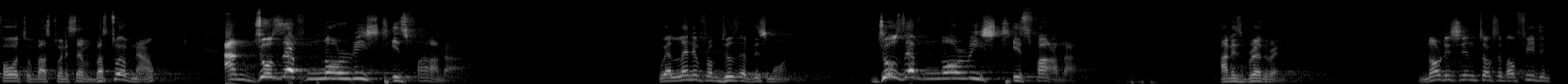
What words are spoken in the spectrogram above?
forward to verse 27. Verse 12 now. And Joseph nourished his father. We are learning from Joseph this morning. Joseph nourished his father and his brethren. Nourishing talks about feeding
